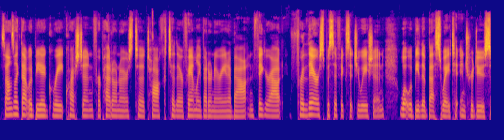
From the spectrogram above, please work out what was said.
Sounds like that would be a great question for pet owners to talk to their family veterinarian about and figure out for their specific situation what would be the best way to introduce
